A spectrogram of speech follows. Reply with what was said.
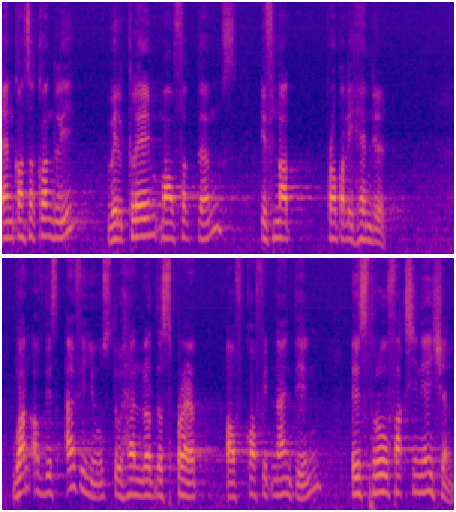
and consequently will claim more victims if not properly handled. One of these avenues to handle the spread of COVID-19 is through vaccination.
